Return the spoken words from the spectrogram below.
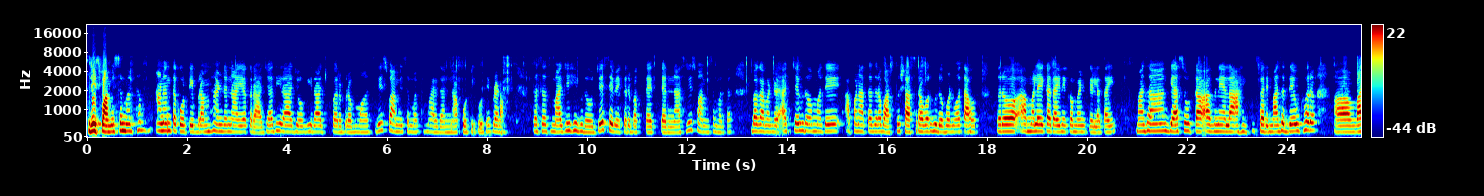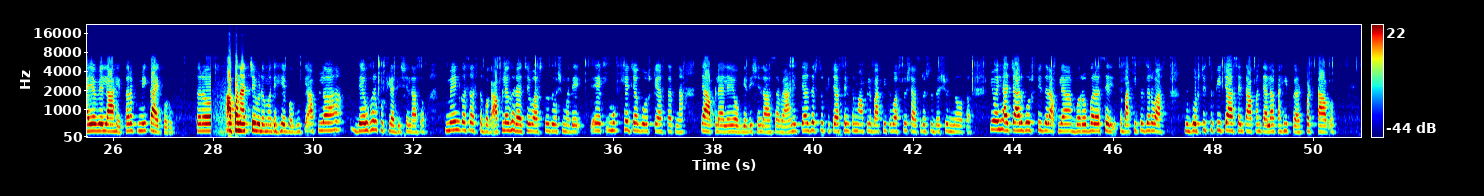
श्री स्वामी समर्थ अनंत कोटी ब्रह्मांड नायक राजाधिराज योगीराज परब्रह्म श्री स्वामी समर्थ महाराजांना कोटी कोटी प्रणाम. तसंच माझी ही व्हिडिओ जे सेवेकर बघतायत त्यांना श्री स्वामी समर्थ. बघा मंडळ आजच्या व्हिडिओमध्ये आपण आता जरा वास्तुशास्त्रावर व्हिडिओ बनवत आहोत. तर आम्हाला एका ताईने कमेंट केलं ताई माझा गॅस ओटा आग्नेयाला आहे. सॉरी माझं देवघर वायव्येला आहे. तर मी काय करू? तर आपण आजच्या व्हिडिओमध्ये हे बघू की आपला देवघर कुठल्या दिशेला असो. मेन कसं असतं बघा आपल्या घराचे वास्तुदोषमध्ये एक मुख्य ज्या गोष्टी असतात ना त्या आपल्याला योग्य दिशेला असाव्या. आणि त्या जर चुकीच्या असेल तर मग आपलं बाकीचं वास्तुशास्त्र सुद्धा शून्य होतं. किंवा ह्या चार गोष्टी जर आपल्या बरोबर असेल तर बाकीचं जर वास गोष्टी चुकीच्या असेल तर आपण त्याला काही पट्टा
